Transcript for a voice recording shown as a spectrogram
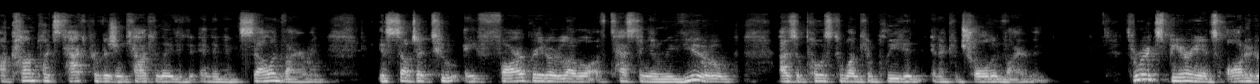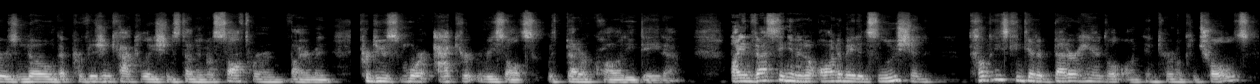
A complex tax provision calculated in an Excel environment is subject to a far greater level of testing and review as opposed to one completed in a controlled environment. Through experience, auditors know that provision calculations done in a software environment produce more accurate results with better quality data. By investing in an automated solution, companies can get a better handle on internal controls,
